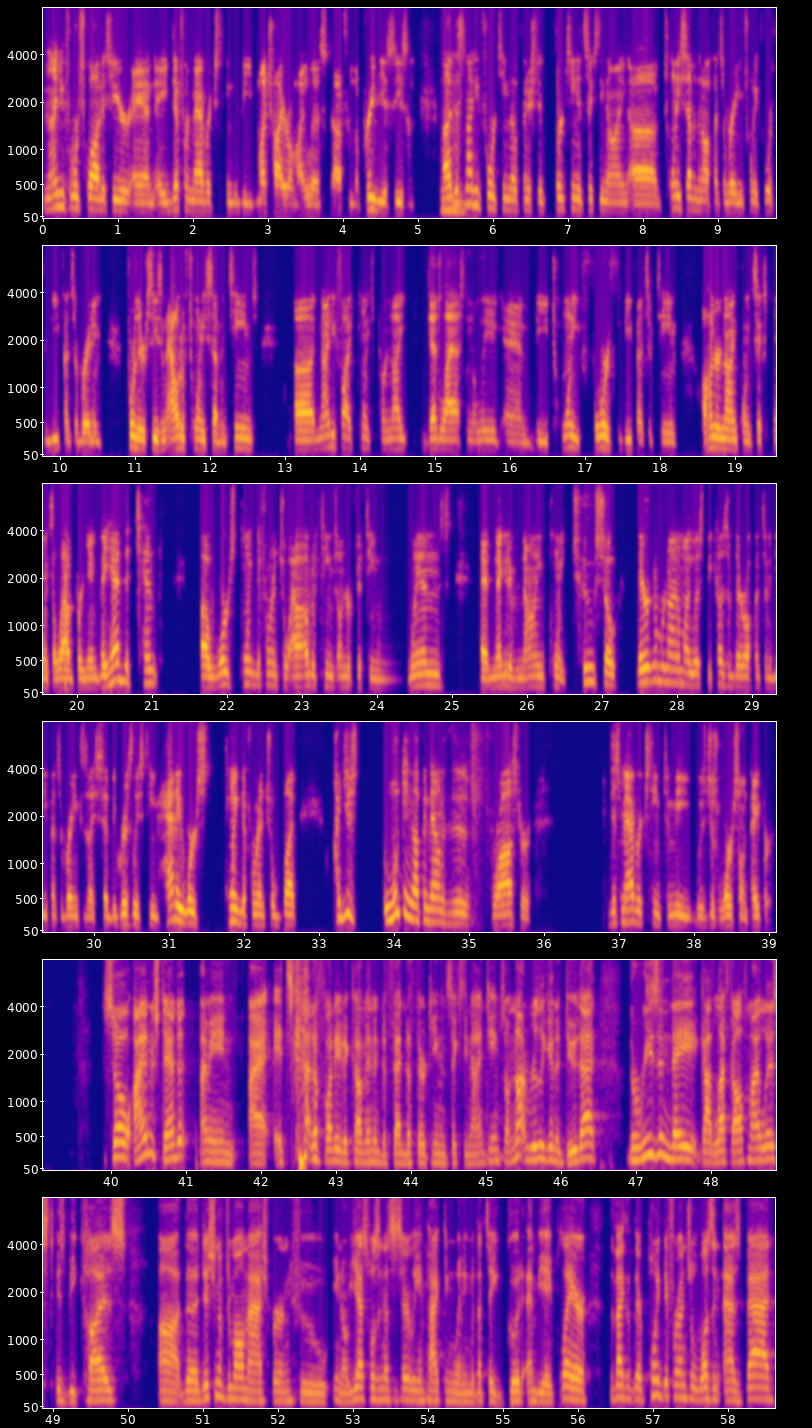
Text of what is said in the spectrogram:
94 squad is here, and a different Mavericks team would be much higher on my list uh, from the previous season. Uh, mm-hmm. This 94 team, though, finished at 13 and 69, 27th uh, in offensive rating, 24th in defensive rating for their season out of 27 teams. Uh, 95 points per night, dead last in the league, and the 24th defensive team 109.6 points allowed per game. They had the 10th uh, worst point differential out of teams under 15 wins at negative 9.2. So they're number nine on my list because of their offensive and defensive ratings. As I said, the Grizzlies team had a worse point differential, but I just looking up and down at this roster, this Mavericks team to me was just worse on paper. So I understand it. I mean, I it's kind of funny to come in and defend a 13 and 69 team. So I'm not really going to do that. The reason they got left off my list is because uh, the addition of Jamal Mashburn, who, you know, yes, wasn't necessarily impacting winning, but that's a good NBA player. The fact that their point differential wasn't as bad,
